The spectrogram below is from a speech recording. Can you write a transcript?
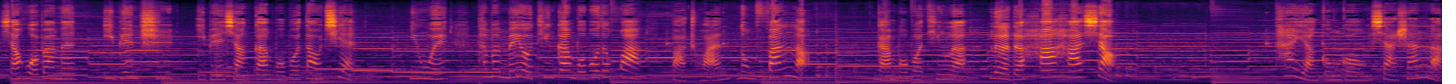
小伙伴们一边吃一边向甘伯伯道歉，因为他们没有听甘伯伯的话，把船弄翻了。甘伯伯听了，乐得哈哈笑。太阳公公下山了，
